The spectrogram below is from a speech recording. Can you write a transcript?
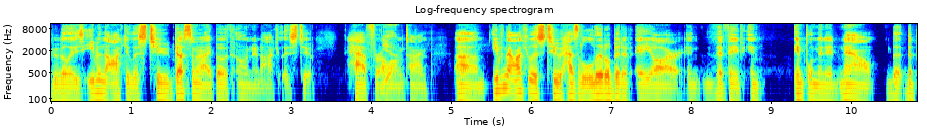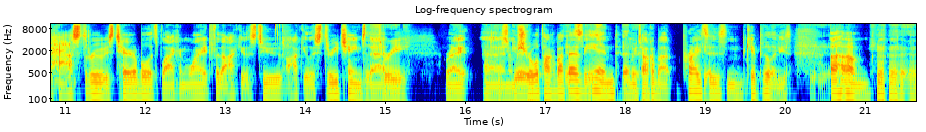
capabilities. Even the Oculus 2, Dustin and I both own an Oculus 2, have for a Yeah. long time. Um, even the Oculus 2 has a little bit of AR in, that they've in, implemented now. The the pass through is terrible. It's black and white for the Oculus 2. Oculus 3 changed the that, three. right? Uh, and I'm good. sure we'll talk about that It's- at the end when we talk about prices and capabilities. Yeah, Um, yeah.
